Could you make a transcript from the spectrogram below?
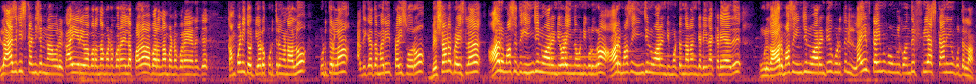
இல்லை ஆசிட்டிஸ் கண்டிஷன் நான் ஒரு காய்கறி வியாபாரம் தான் பண்ண போகிறேன் இல்லை பழ வியாபாரம் தான் பண்ண போகிறேன் எனக்கு கம்பெனி தொட்டியோட கொடுத்துருங்கனாலும் கொடுத்துடலாம். அதுக்கேற்ற மாதிரி ப்ரைஸ் வரும். பெஸ்ட்டான ப்ரைஸில் ஆறு மாதத்துக்கு இன்ஜின் வாரண்டியோட இந்த வண்டி கொடுக்குறோம். ஆறு மாதம் இன்ஜின் வாரண்டி மட்டும் தானேன்னு கேட்டிங்கன்னா கிடையாது. உங்களுக்கு ஆறு மாதம் இன்ஜின் வாரண்டியும் கொடுத்து லைஃப் டைமுக்கு உங்களுக்கு வந்து ஃப்ரீயாக ஸ்கேனிங்கும் கொடுத்துடலாம்.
